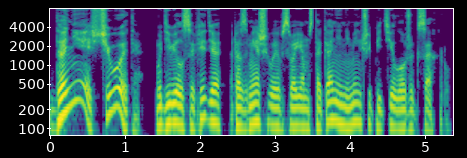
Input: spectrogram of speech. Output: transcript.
«Да не, с чего это?» — удивился Федя, размешивая в своем стакане не меньше пяти ложек сахару.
